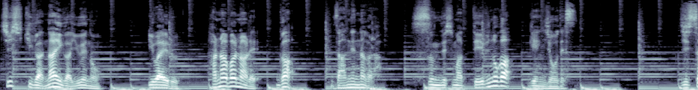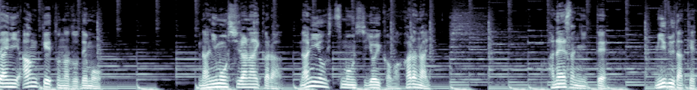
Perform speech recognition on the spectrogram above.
知識がないがゆえの、いわゆる花離れが残念ながら進んでしまっているのが現状です。実際にアンケートなどでも何も知らないから何を質問してよいかわからない。花屋さんに行って見るだけ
